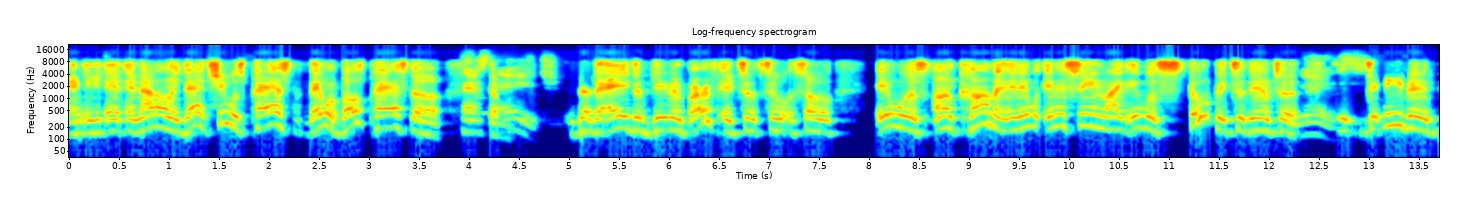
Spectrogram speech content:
And, and and not only that, she was past. They were both past the past the, the age, the, the age of giving birth. It took to so it was uncommon and it and it seemed like it was stupid to them to yes. to, even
